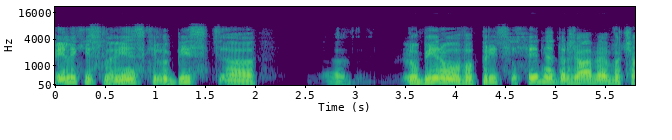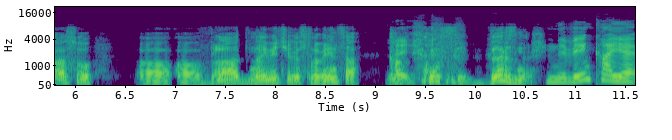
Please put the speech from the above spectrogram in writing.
veliki slovenski lobist a, a, lobiral v prid sosednje države v času a, a, vlad največjega slovenca? Lej. Kako si drzneš? Ne vem, kaj je,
